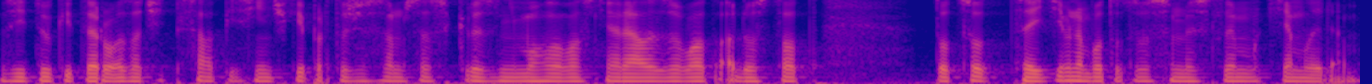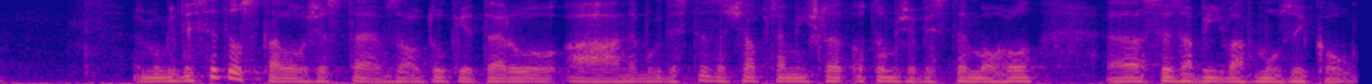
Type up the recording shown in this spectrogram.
vzít tu kytaru a začít psát písničky, protože jsem se skrz ní mohl vlastně realizovat a dostat to, co cítím nebo to, co si myslím k těm lidem. Kdy se to stalo, že jste vzal tu kytaru a nebo kdy jste začal přemýšlet o tom, že byste mohl eh, se zabývat muzikou?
